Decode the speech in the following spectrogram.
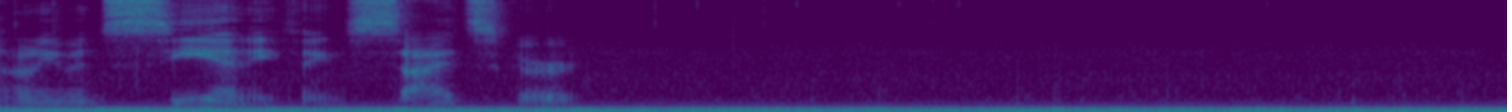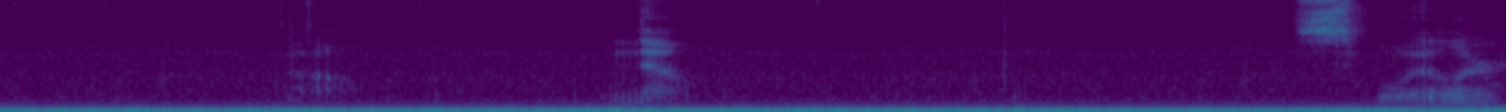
I don't even see anything. Side skirt. Oh. No. Spoiler?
